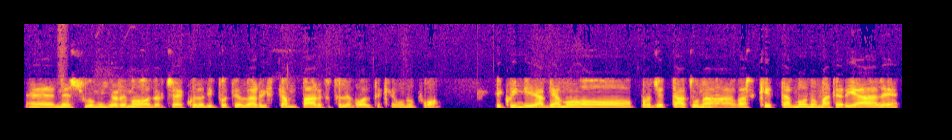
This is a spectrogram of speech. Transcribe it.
eh, nel suo migliore modo, cioè quello di poterla ristampare tutte le volte che uno può e quindi abbiamo progettato una vaschetta monomateriale,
